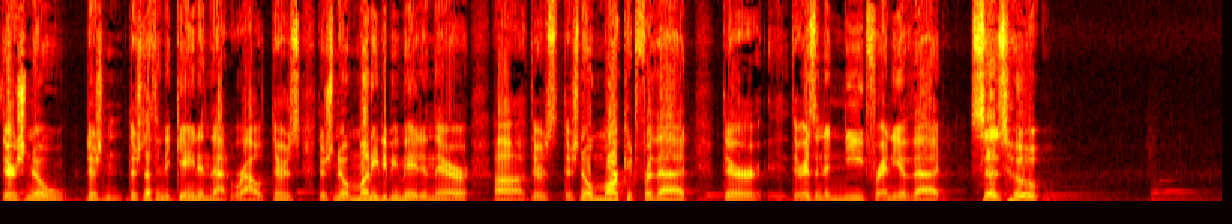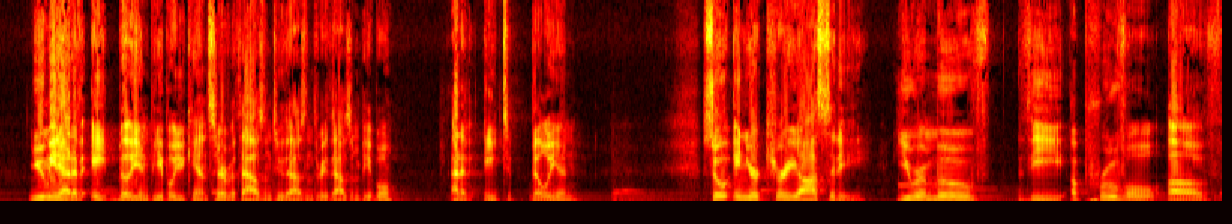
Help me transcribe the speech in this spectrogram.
there's no there's there's nothing to gain in that route. There's there's no money to be made in there. Uh, there's there's no market for that. There there isn't a need for any of that. Says who? You mean out of 8 billion people you can't serve 1000 2000 3000 people out of 8 billion. So, in your curiosity, you remove the approval of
